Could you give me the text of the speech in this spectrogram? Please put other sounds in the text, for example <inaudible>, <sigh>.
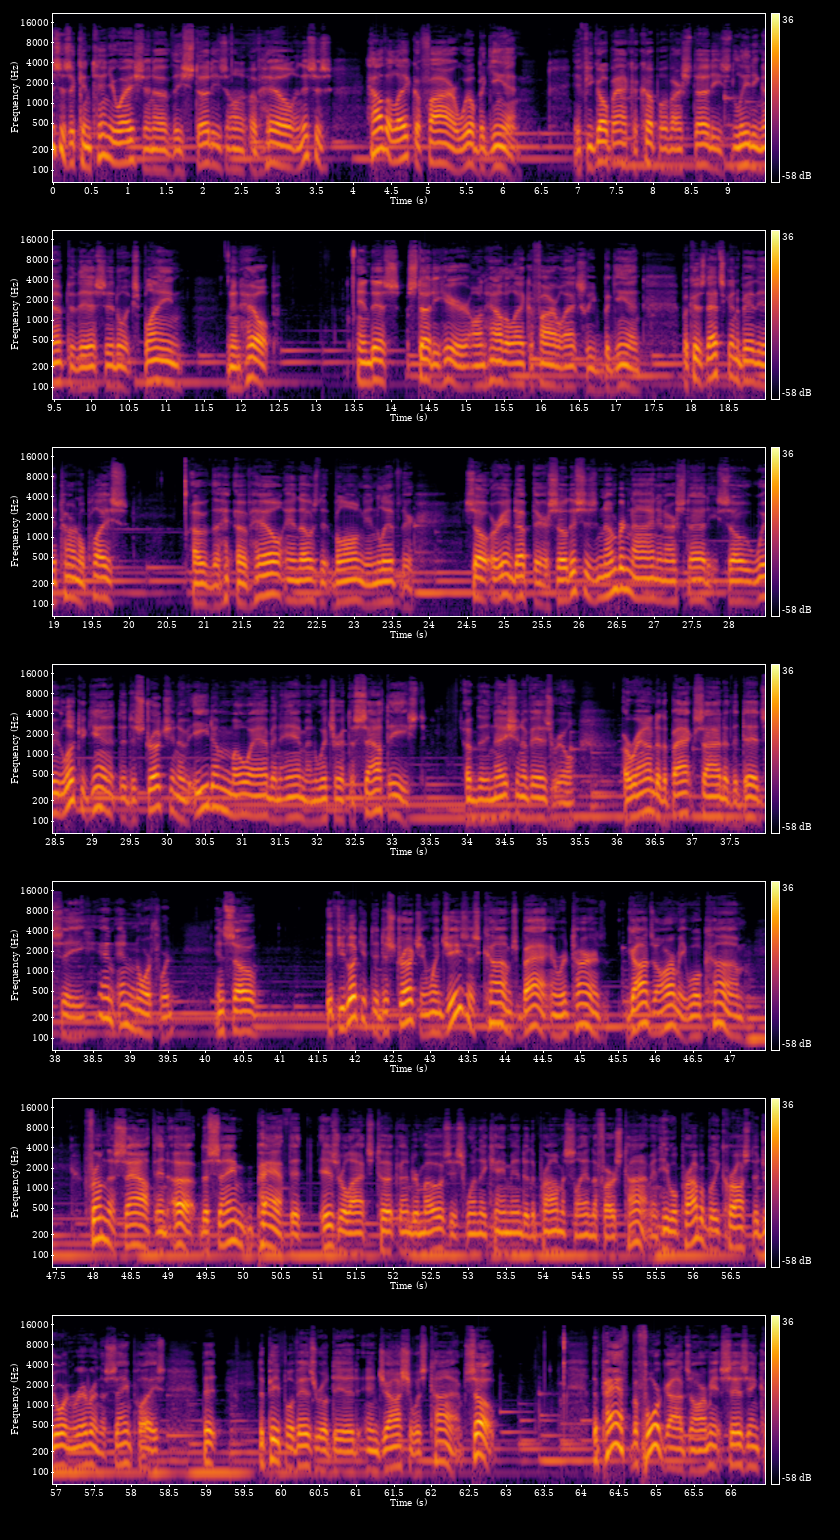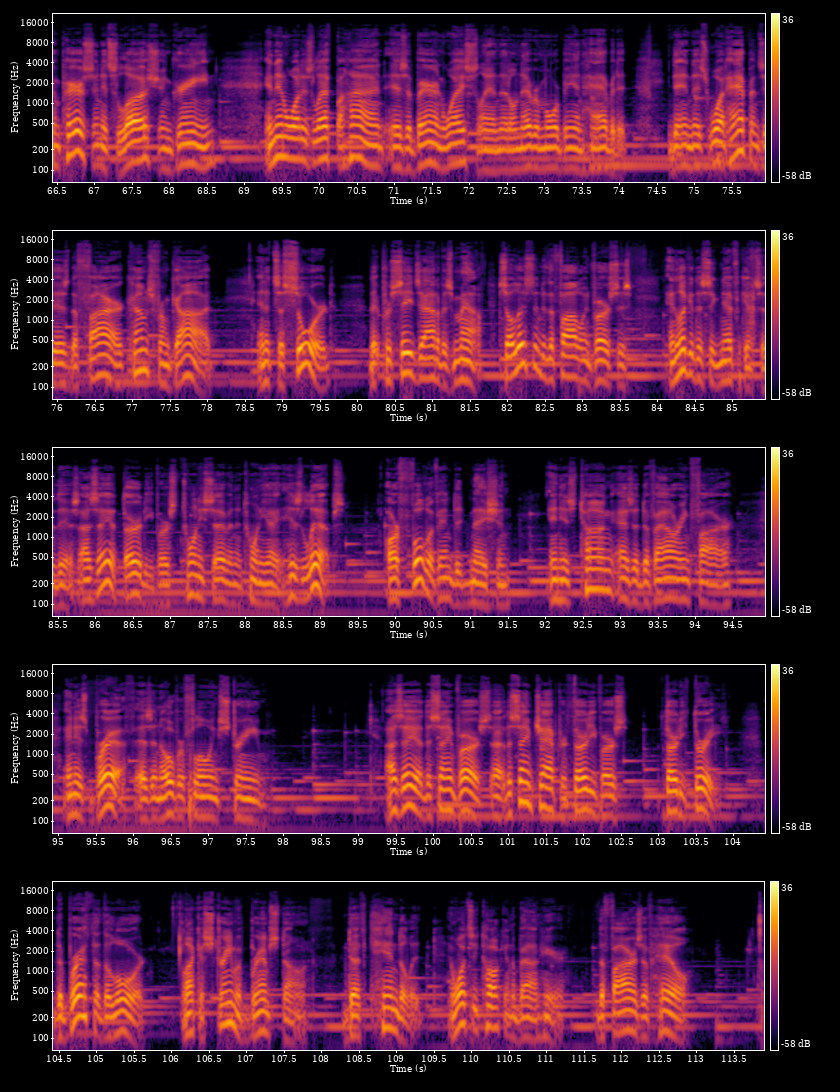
This is a continuation of the studies on, of hell, and this is how the lake of fire will begin. If you go back a couple of our studies leading up to this, it'll explain and help in this study here on how the lake of fire will actually begin, because that's going to be the eternal place of the of hell and those that belong and live there so or end up there. So this is number nine in our study. So we look again at the destruction of Edom, Moab, and Ammon, which are at the southeast of the nation of Israel, around to the backside of the Dead Sea and, and northward. And so if you look at the destruction, when Jesus comes back and returns, God's army will come from the south and up, the same path that Israelites took under Moses when they came into the promised land the first time. And he will probably cross the Jordan River in the same place that the people of Israel did in Joshua's time. So, the path before God's army, it says in comparison, it's lush and green. And then what is left behind is a barren wasteland that'll never more be inhabited then this what happens is the fire comes from God, and it's a sword that proceeds out of his mouth. So listen to the following verses and look at the significance of this. Isaiah 30, verse 27 and 28. His lips are full of indignation, and his tongue as a devouring fire, and his breath as an overflowing stream. Isaiah, the same verse, uh, the same chapter, 30, verse 33. The breath of the Lord, like a stream of brimstone, doth kindle it. And what's he talking about here? The fires of hell.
